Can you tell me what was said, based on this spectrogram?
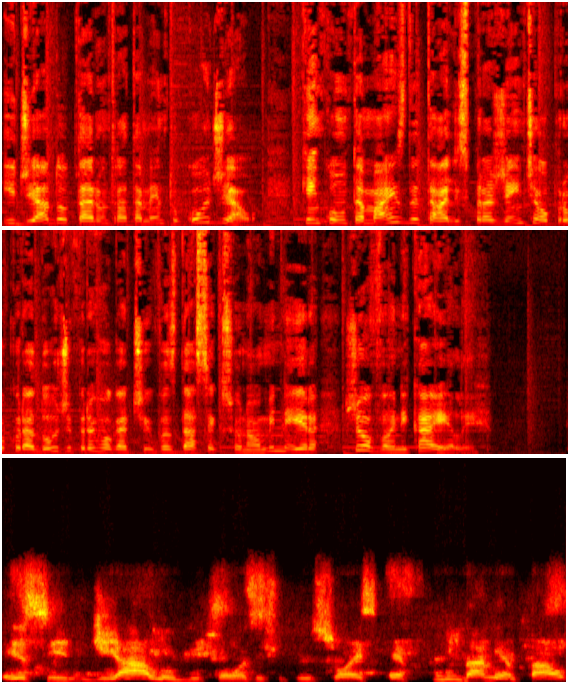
e de adotar um tratamento cordial. Quem conta mais detalhes para a gente é o procurador de prerrogativas da seccional mineira, Giovanni Kaeller. Esse diálogo com as instituições é fundamental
